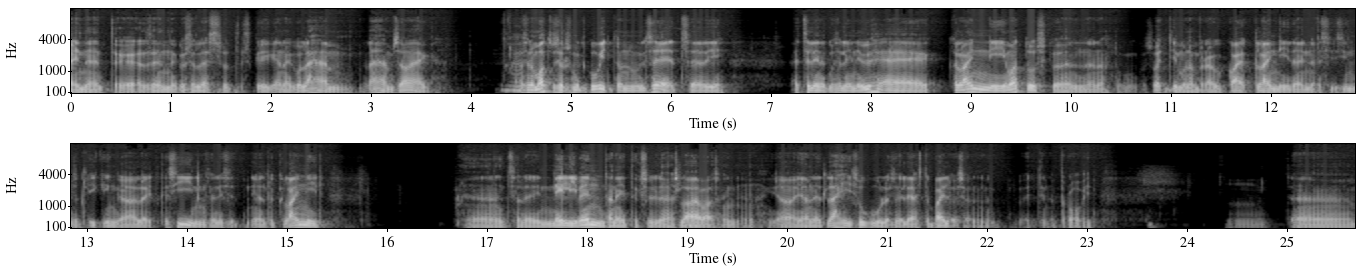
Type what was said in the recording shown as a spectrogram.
on ju, et see on nagu selles suhtes kõige nagu lähem, lähem see aeg. aga selle matuse juures muidugi huvitav on mul see, et see oli, et see oli nagu selline ühe klanni matus, kui öelda, noh, nagu Šotimaal on praegu klannid, on ju, siis ilmselt viikingi ajal olid ka siin sellised nii-öelda klannid et seal oli neli venda näiteks oli ühes laevas on ju ja, ja need lähisugulasi oli hästi palju seal, võeti need proovid. et äh,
